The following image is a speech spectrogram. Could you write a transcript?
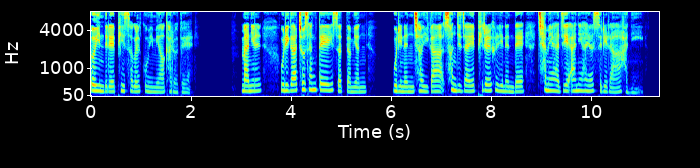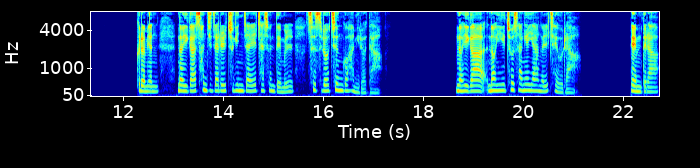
의인들의 비석을 꾸미며 가로되 만일 우리가 조상 때에 있었다면 우리는 저희가 선지자의 피를 흘리는데 참여하지 아니하였으리라 하니. 그러면 너희가 선지자를 죽인 자의 자손됨을 스스로 증거함이로다. 너희가 너희 조상의 양을 채우라. 뱀들아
